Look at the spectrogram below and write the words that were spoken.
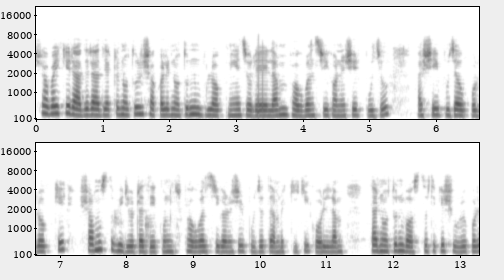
সবাইকে রাধে রাধে। একটা নতুন সকালে নতুন ব্লগ নিয়ে চলে এলাম, ভগবান শ্রী গণেশের পুজো। আর সেই পূজা উপলক্ষে সমস্ত ভিডিওটা দেখুন, ভগবান শ্রী গণেশের পুজোতে আমরা কি কি করলাম, তার নতুন বস্ত্র থেকে শুরু করে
